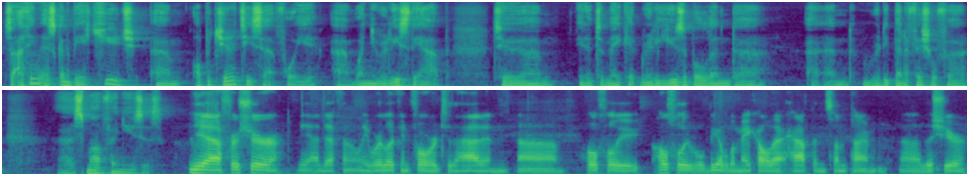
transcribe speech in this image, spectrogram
So I think there's going to be a huge um, opportunity set for you when you release the app to um, you know, to make it really usable and uh, and really beneficial for uh, smartphone users. Yeah, for sure. Yeah, definitely. We're looking forward to that, and um, hopefully, hopefully, we'll be able to make all that happen sometime uh, this year.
